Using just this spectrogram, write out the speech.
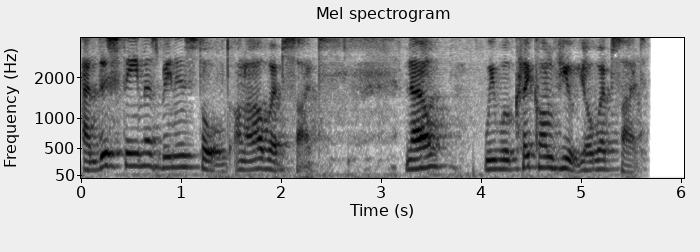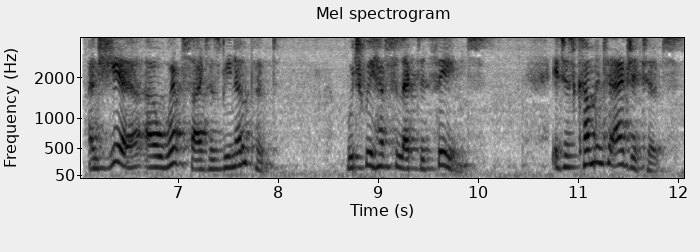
And this theme has been installed on our website. Now, we will click on view your website. And here our website has been opened, which we have selected themes. It has come into adjectives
